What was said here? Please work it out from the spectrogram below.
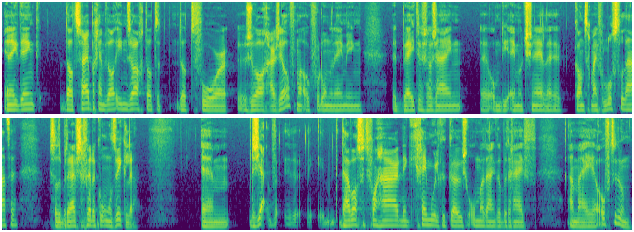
En ik denk dat zij moment wel inzag dat het dat voor eh, zowel haarzelf, maar ook voor de onderneming het beter zou zijn eh, om die emotionele kant zich maar even los te laten, zodat het bedrijf zich verder kon ontwikkelen. Ehm, dus ja, eh, daar was het voor haar denk ik geen moeilijke keuze om uiteindelijk dat bedrijf aan mij eh, over te doen.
